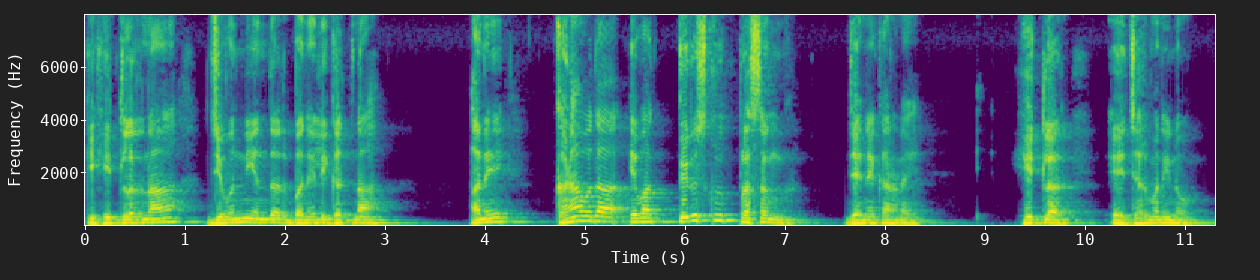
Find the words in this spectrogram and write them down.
કે હિટલરના જીવનની અંદર બનેલી ઘટના અને ઘણા બધા એવા તિરસ્કૃત પ્રસંગ જેને કારણે હિટલર એ જર્મનીનો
